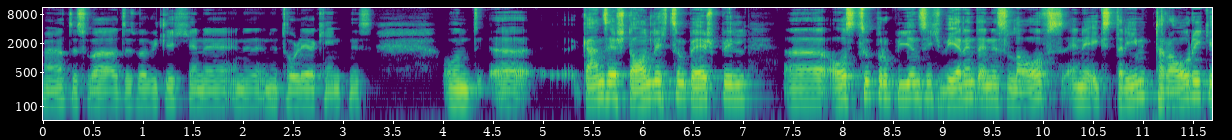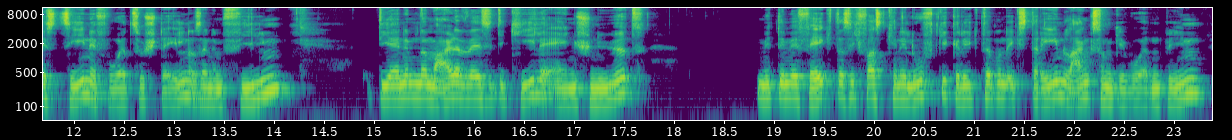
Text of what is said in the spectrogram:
Ja, das, war, das war wirklich eine, eine, eine tolle Erkenntnis. Und äh, ganz erstaunlich zum Beispiel, äh, auszuprobieren, sich während eines Laufs eine extrem traurige Szene vorzustellen aus einem Film, die einem normalerweise die Kehle einschnürt, mit dem Effekt, dass ich fast keine Luft gekriegt habe und extrem langsam geworden bin.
